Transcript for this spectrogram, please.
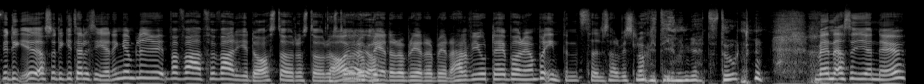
för alltså digitaliseringen blir ju för varje dag större och större och större ja, ja. och bredare och bredare och bredare. Hade vi gjort det i början på internets tid så hade vi slagit igenom jättestort. Men alltså nu,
